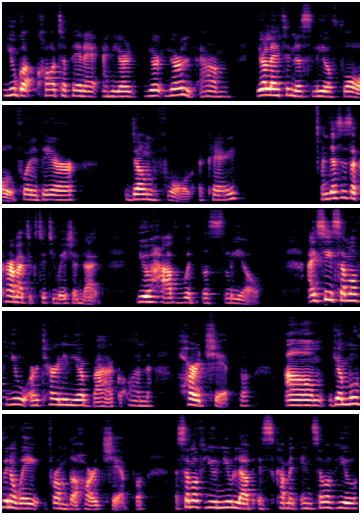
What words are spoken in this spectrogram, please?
you got caught up in it and you're you're you're um you're letting this leo fall for their downfall okay? And this is a karmatic situation that you have with this leo. I see some of you are turning your back on hardship. Um you're moving away from the hardship. Some of you new love is coming in. Some of you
